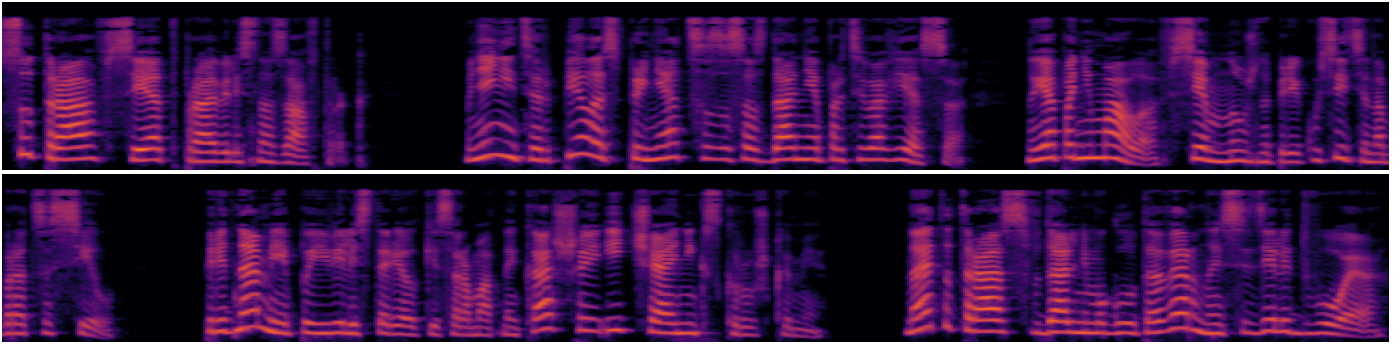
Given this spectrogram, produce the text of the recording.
С утра все отправились на завтрак. Мне не терпелось приняться за создание противовеса, но я понимала, всем нужно перекусить и набраться сил. Перед нами появились тарелки с ароматной кашей и чайник с кружками. На этот раз в дальнем углу таверны сидели двое,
